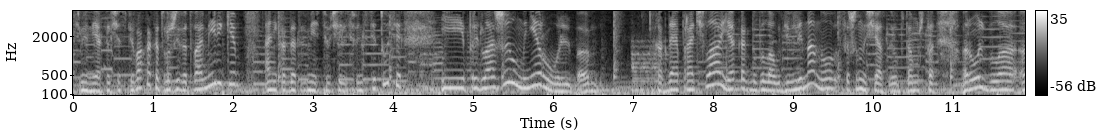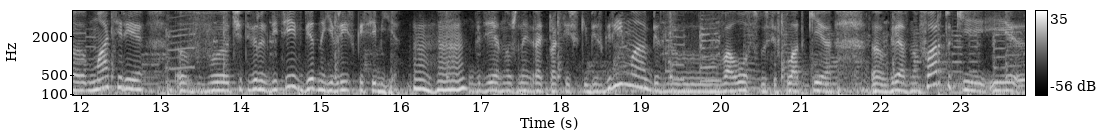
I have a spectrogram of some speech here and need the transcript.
Семена Яковлевича Спивака, который живет в Америке. Они когда-то вместе учились в институте. И предложил мне роль когда я прочла, я как бы была удивлена, но совершенно счастлива, потому что роль была э, матери э, в четверых детей в бедной еврейской семье, угу. где нужно играть практически без грима, без волос в платке, э, в грязном фартуке и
